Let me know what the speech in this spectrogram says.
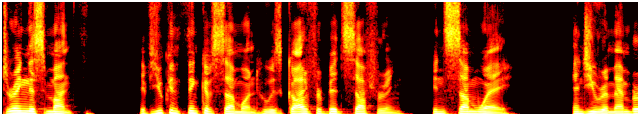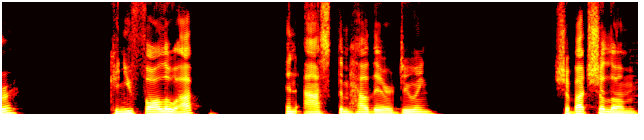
During this month, if you can think of someone who is, God forbid, suffering in some way, and you remember, can you follow up and ask them how they are doing? Shabbat Shalom.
